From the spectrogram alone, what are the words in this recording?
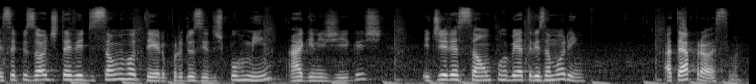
Esse episódio teve edição e roteiro produzidos por mim, Agnes Gigas, e direção por Beatriz Amorim. Até a próxima!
